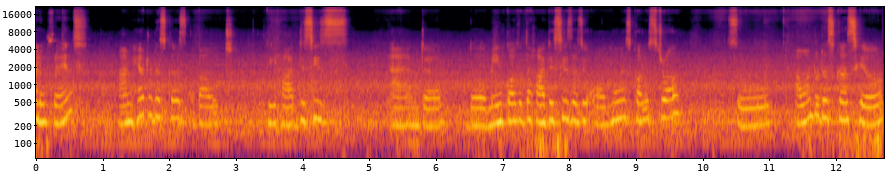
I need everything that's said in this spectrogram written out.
Hello, friends. I'm here to discuss about the heart disease, and uh, the main cause of the heart disease, as you all know, is cholesterol. So, I want to discuss here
